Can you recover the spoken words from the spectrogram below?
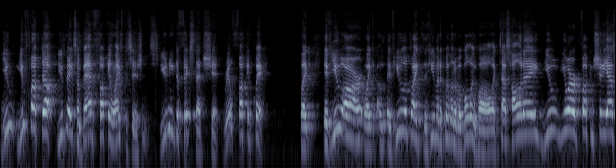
you you fucked up. You've made some bad fucking life decisions. You need to fix that shit real fucking quick. Like if you are like uh, if you look like the human equivalent of a bowling ball, like Tess Holliday, you you are fucking shitty ass.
